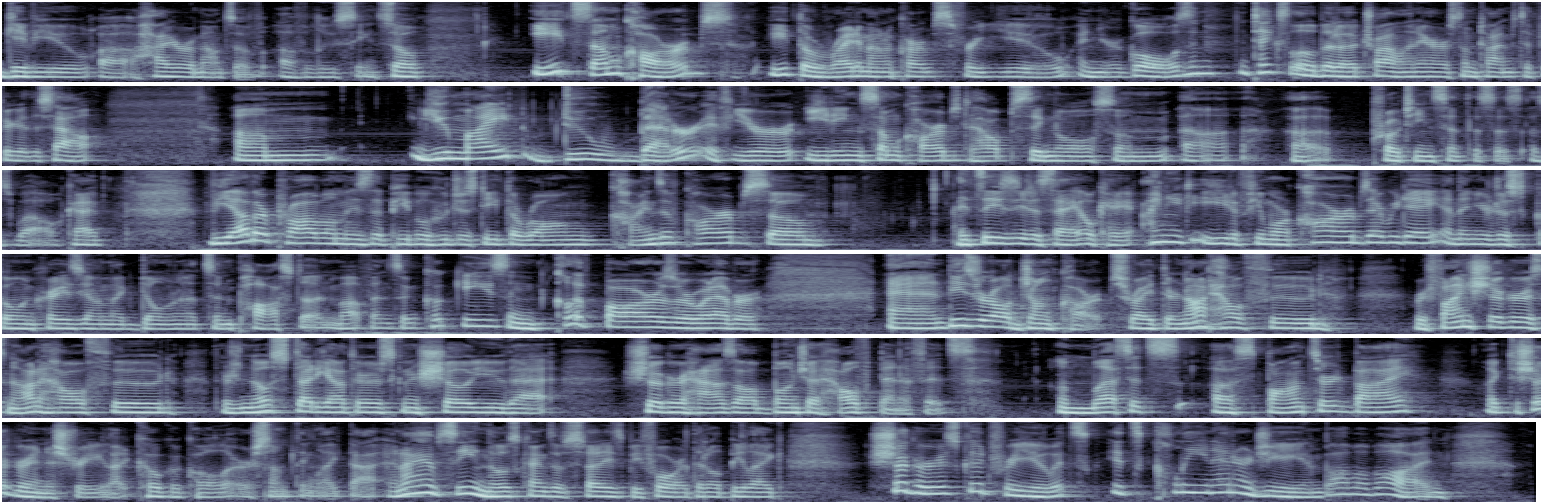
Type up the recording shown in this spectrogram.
give you uh, higher amounts of, of leucine. So eat some carbs, eat the right amount of carbs for you and your goals. And it takes a little bit of trial and error sometimes to figure this out. Um, you might do better if you're eating some carbs to help signal some uh, uh, protein synthesis as well. Okay. The other problem is that people who just eat the wrong kinds of carbs. So it's easy to say, okay, I need to eat a few more carbs every day. And then you're just going crazy on like donuts and pasta and muffins and cookies and Clif bars or whatever. And these are all junk carbs, right? They're not health food. Refined sugar is not a health food. There's no study out there that's going to show you that sugar has a bunch of health benefits unless it's uh, sponsored by like the sugar industry, like Coca Cola or something like that. And I have seen those kinds of studies before that'll be like, sugar is good for you. It's it's clean energy and blah blah blah. And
